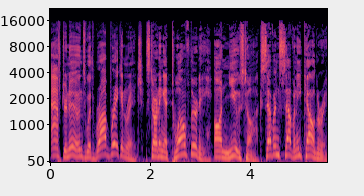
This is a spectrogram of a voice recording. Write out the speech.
Afternoons with Rob Breckenridge, starting at 1230 on News Talk 770 Calgary.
